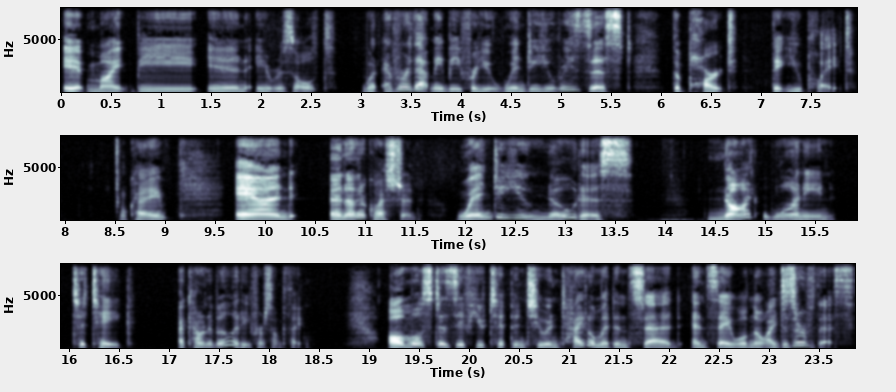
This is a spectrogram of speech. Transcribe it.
it might be in a result, whatever that may be for you. When do you resist the part that you played? Okay. And another question when do you notice not wanting to take accountability for something? Almost as if you tip into entitlement instead and say, well, no, I deserve this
